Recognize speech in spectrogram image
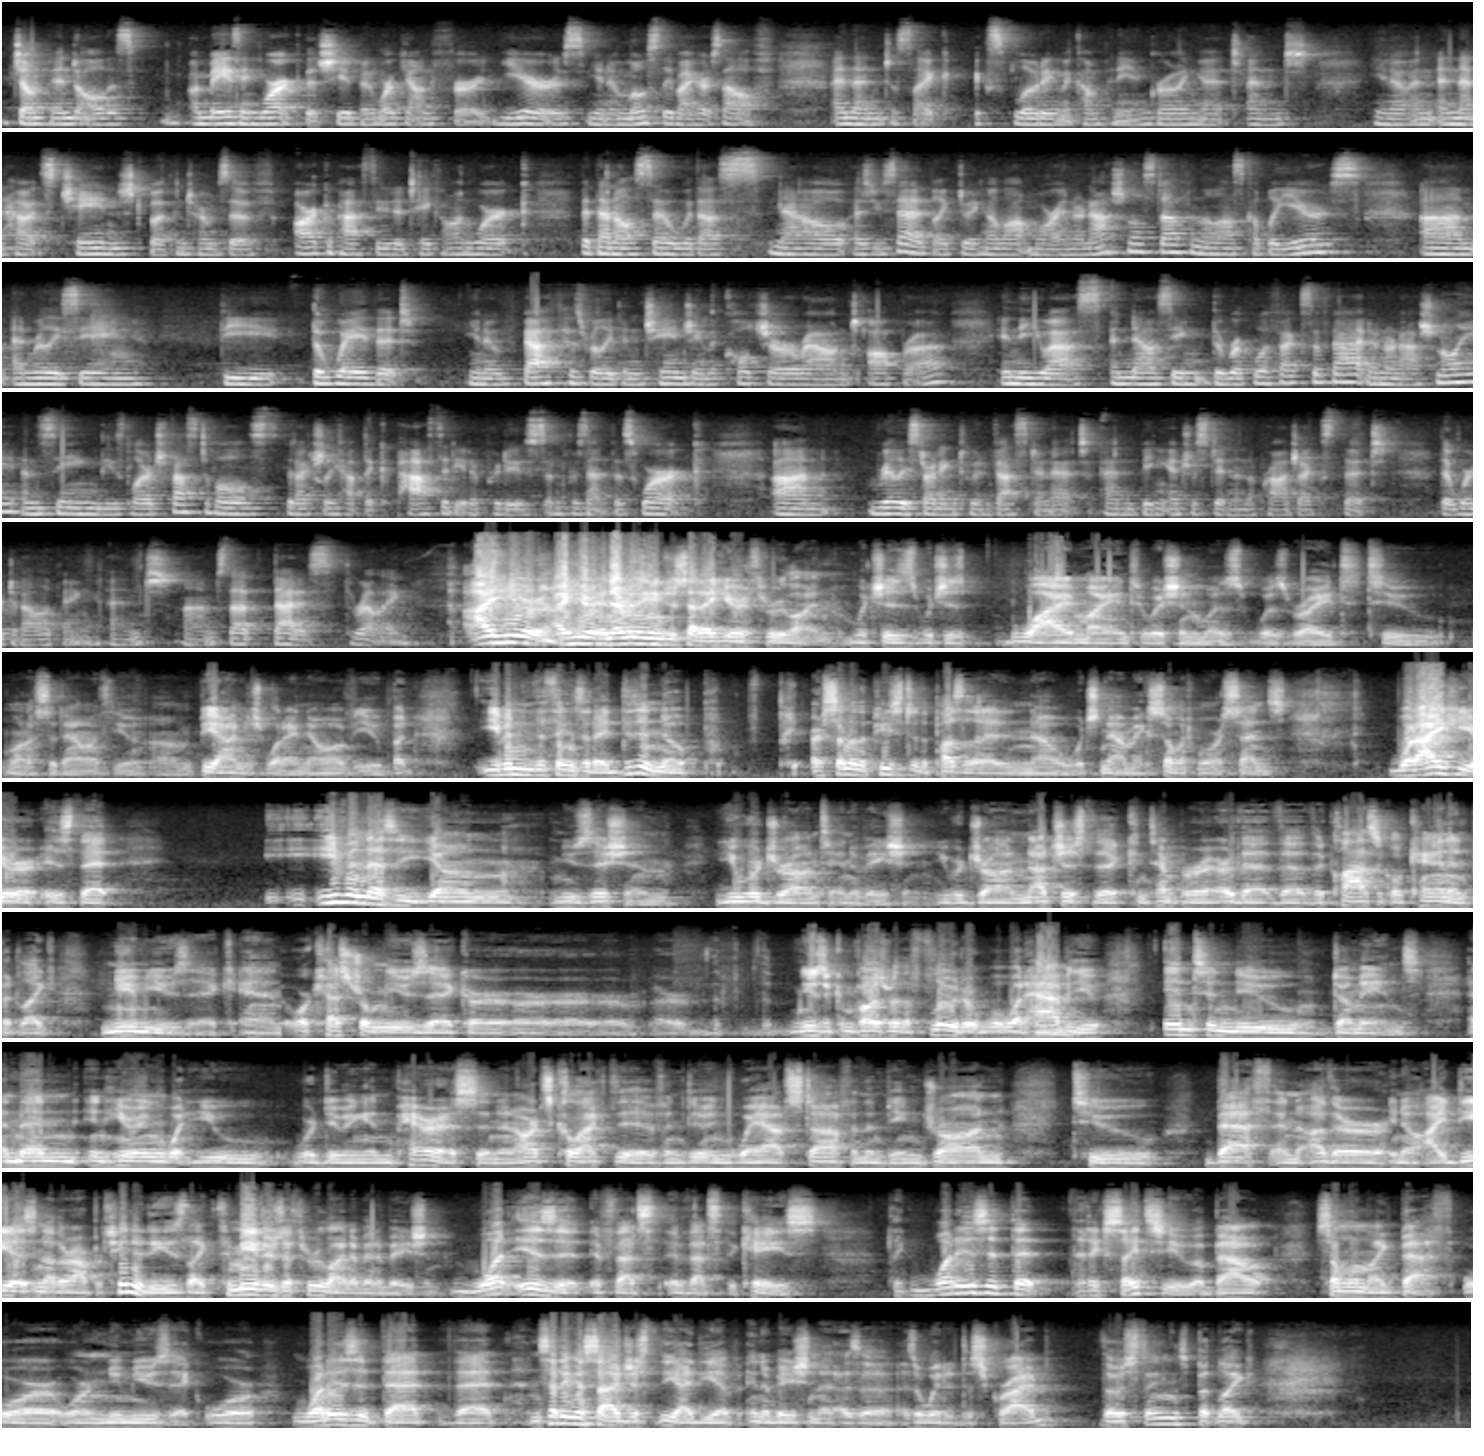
jump into all this amazing work that she had been working on for years, you know, mostly by herself, and then just like exploding the company and growing it and you know, and, and then how it's changed both in terms of our capacity to take on work, but then also with us now, as you said, like doing a lot more international stuff in the last couple of years, um, and really seeing the the way that you know Beth has really been changing the culture around opera in the U.S. and now seeing the ripple effects of that internationally and seeing these large festivals that actually have the capacity to produce and present this work, um, really starting to invest in it and being interested in the projects that that we're developing, and um, so that that is thrilling. I hear, I hear, in everything you just said, I hear through line, which is which is why my intuition was was right to want to sit down with you, um, beyond just what I know of you, but even the things that I didn't know p- p- are some of the pieces to the puzzle that I didn't know, which now makes so much more sense. What I hear is that e- even as a young musician, you were drawn to innovation. You were drawn not just the contemporary or the, the, the classical canon, but like new music and orchestral music or, or, or, or the, the music composed with a flute or what have you into new domains. And then in hearing what you were doing in Paris and an arts collective and doing way out stuff and then being drawn to Beth and other you know ideas and other opportunities like to me there's a through line of innovation. What is it if that's if that's the case like what is it that that excites you about someone like Beth or or new music? Or what is it that that and setting aside just the idea of innovation as a as a way to describe those things but like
